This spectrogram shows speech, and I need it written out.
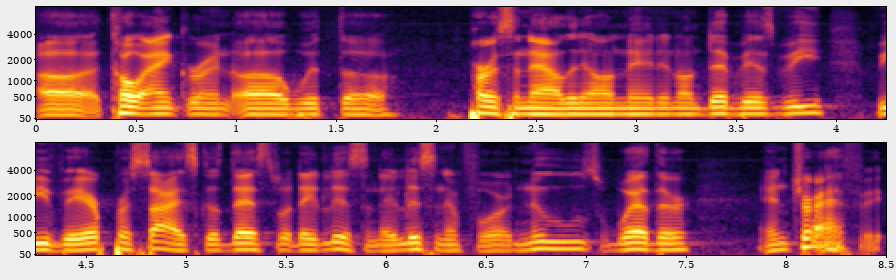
uh, co-anchoring uh, with the personality on there, and on WSB, be very precise because that's what they listen. They listening for news, weather, and traffic.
